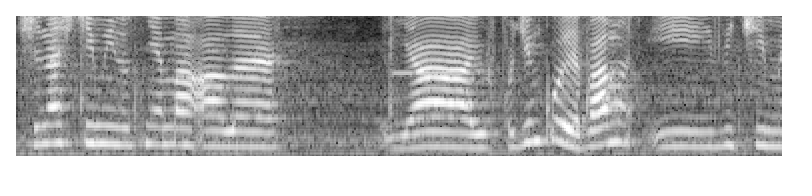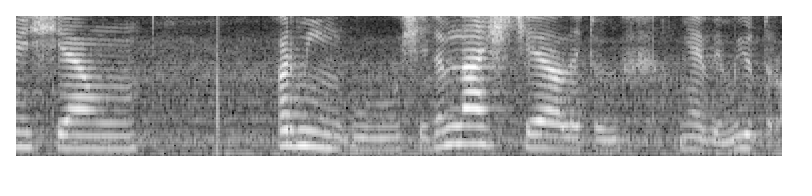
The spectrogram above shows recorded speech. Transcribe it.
13 minut nie ma, ale ja już podziękuję Wam i widzimy się w farmingu 17, ale to już nie wiem, jutro.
